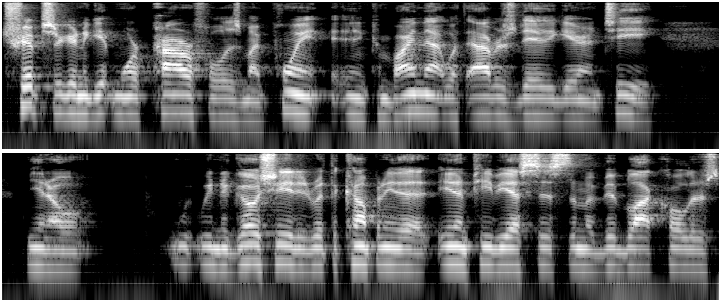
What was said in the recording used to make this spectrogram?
trips are going to get more powerful, is my point. And combine that with average daily guarantee. You know, we negotiated with the company that in PBS system of bid block holders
